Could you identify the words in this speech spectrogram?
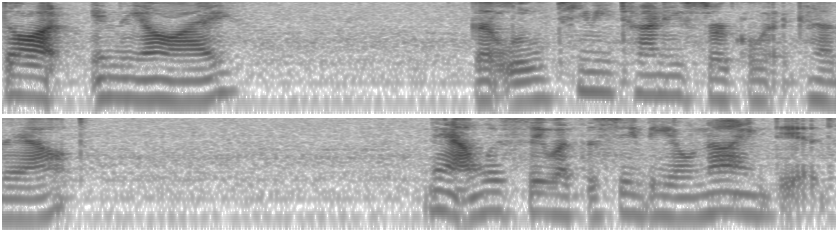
dot in the eye. That little teeny tiny circle it cut out. Now, let's see what the CB09 did.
